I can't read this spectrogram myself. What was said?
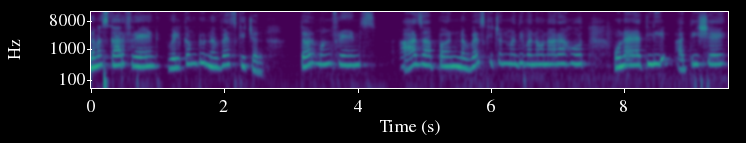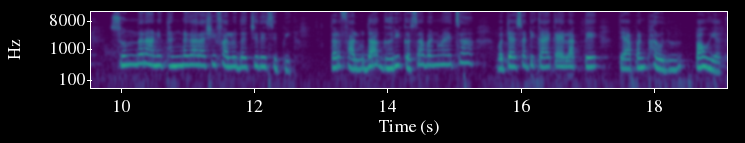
नमस्कार friend welcome to Navya's kitchen तर मग फ्रेंड्स आज आपण नव्यास किचनमध्ये बनवणार आहोत उन्हाळ्यातली अतिशय सुंदर आणि थंडगार अशी फालुदाची रेसिपी तर फालुदा घरी कसा बनवायचा व त्यासाठी काय काय लागते ते आपण फालू पाहूयात.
